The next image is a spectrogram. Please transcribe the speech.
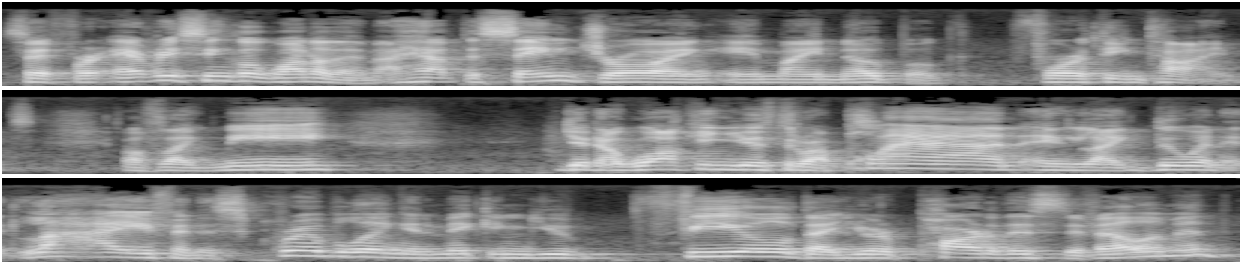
So for every single one of them, I have the same drawing in my notebook 14 times of like me, you know, walking you through a plan and like doing it live and scribbling and making you feel that you're part of this development.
